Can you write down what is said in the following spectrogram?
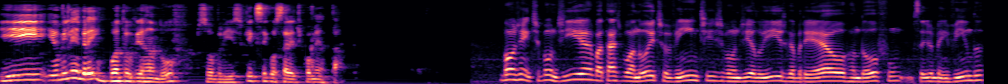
E eu me lembrei, enquanto eu vi Randolfo, sobre isso. O que, que você gostaria de comentar? Bom, gente, bom dia, boa tarde, boa noite, ouvintes. Bom dia, Luiz, Gabriel, Randolfo, seja bem-vindo.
